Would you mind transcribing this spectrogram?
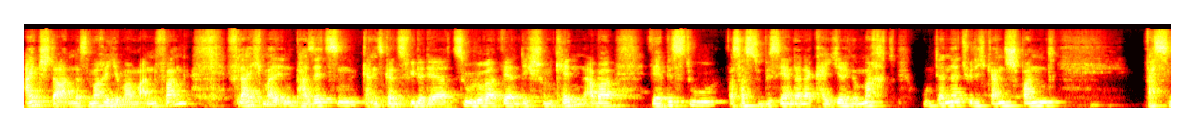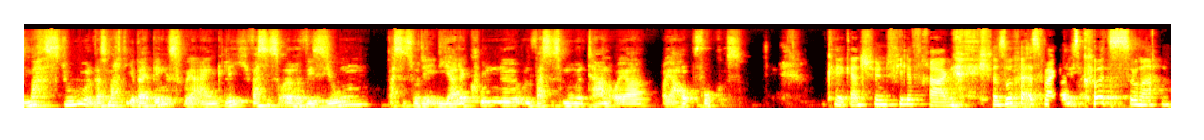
einstarten. Das mache ich immer am Anfang. Vielleicht mal in ein paar Sätzen. Ganz, ganz viele der Zuhörer werden dich schon kennen. Aber wer bist du? Was hast du bisher in deiner Karriere gemacht? Und dann natürlich ganz spannend. Was machst du und was macht ihr bei Banksware eigentlich? Was ist eure Vision? was ist so der ideale Kunde und was ist momentan euer, euer Hauptfokus? Okay, ganz schön viele Fragen. Ich versuche es mal ganz kurz zu machen.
